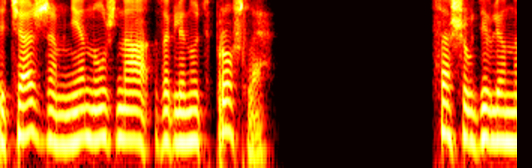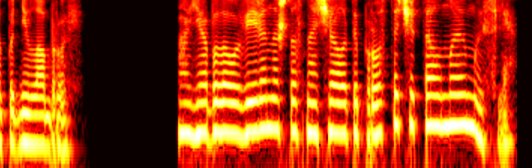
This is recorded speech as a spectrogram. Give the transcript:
Сейчас же мне нужно заглянуть в прошлое». Саша удивленно подняла бровь. «А я была уверена, что сначала ты просто читал мои мысли».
